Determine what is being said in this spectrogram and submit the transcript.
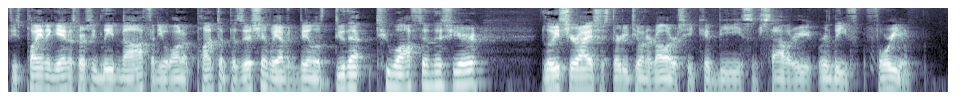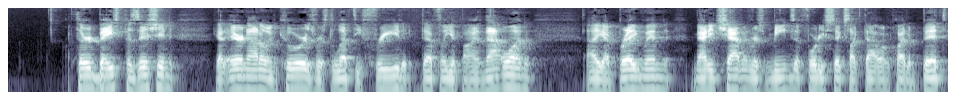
if he's playing again, especially leading off, and you want to punt a position, we haven't been able to do that too often this year. Luis Urias is $3,200. He could be some salary relief for you. Third base position, you got Arenado and Coors versus lefty Fried. Definitely get behind that one. Uh, you got Bregman, Matty Chapman versus Means at 46. Like that one quite a bit.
